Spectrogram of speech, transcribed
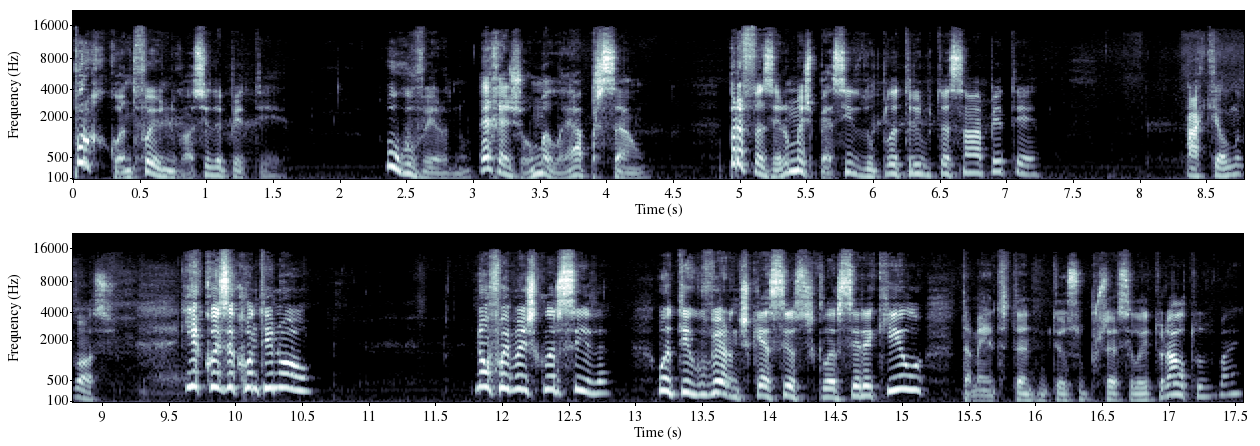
Porque quando foi o negócio da PT, o governo arranjou uma lei à pressão para fazer uma espécie de dupla tributação à PT. Para aquele negócio. E a coisa continuou. Não foi bem esclarecida. O antigo governo esqueceu-se de esclarecer aquilo, também, entretanto, meteu-se o processo eleitoral, tudo bem.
